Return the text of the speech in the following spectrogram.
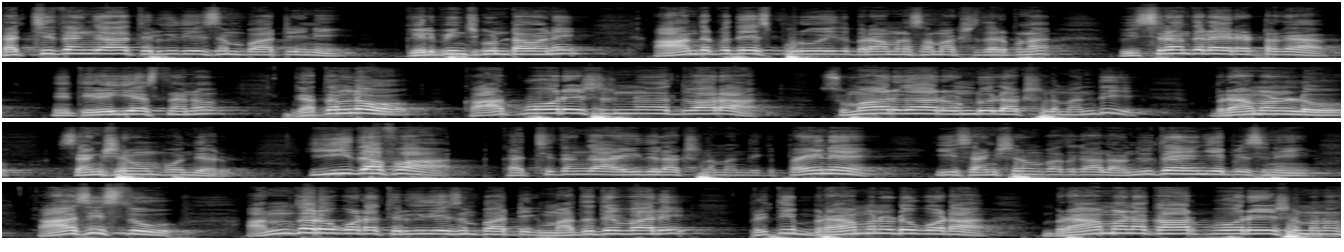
ఖచ్చితంగా తెలుగుదేశం పార్టీని గెలిపించుకుంటామని ఆంధ్రప్రదేశ్ పురోహిత బ్రాహ్మణ సమక్ష తరపున విశ్రాంత డైరెక్టర్గా నేను తెలియజేస్తాను గతంలో కార్పొరేషన్ ద్వారా సుమారుగా రెండు లక్షల మంది బ్రాహ్మణులు సంక్షేమం పొందారు. ఈ దఫా ఖచ్చితంగా ఐదు లక్షల మందికి పైనే ఈ సంక్షేమ పథకాలు అందుతాయని చెప్పేసి ఆశిస్తూ అందరూ కూడా తెలుగుదేశం పార్టీకి మద్దతు ఇవ్వాలి. ప్రతి బ్రాహ్మణుడు కూడా బ్రాహ్మణ కార్పొరేషన్ మనం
